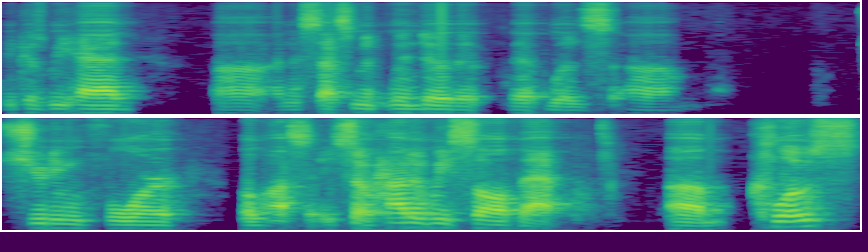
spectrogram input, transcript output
because we had uh, an assessment window that, that was um, shooting for velocity. So how did we solve that? Um, close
